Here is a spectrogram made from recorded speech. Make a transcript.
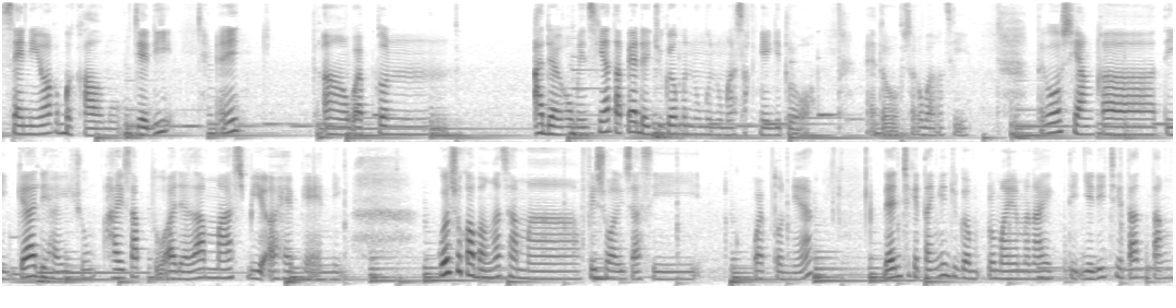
Senior bekalmu. Jadi ini uh, webtoon ada romansnya tapi ada juga menu-menu masaknya gitu loh. Nah, itu seru banget sih terus yang ketiga di hari Jum hari Sabtu adalah Must Be a Happy Ending. Gue suka banget sama visualisasi webtoonnya dan ceritanya juga lumayan menarik. Jadi cerita tentang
